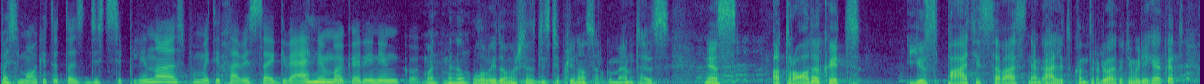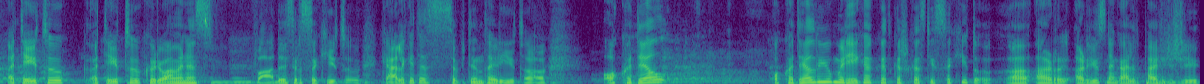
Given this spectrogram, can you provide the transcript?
pasimokyti tos disciplinos, pamatyti tą visą gyvenimą karininkų. Man, man labai įdomus šis disciplinos argumentas, nes atrodo, kad jūs patys savęs negalit kontroliuoti, kad jums reikia, kad ateitų, ateitų kariuomenės vadas ir sakytų, kelkite 7 ryto. O kodėl, o kodėl jums reikia, kad kažkas tai sakytų? Ar, ar jūs negalit, pavyzdžiui,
